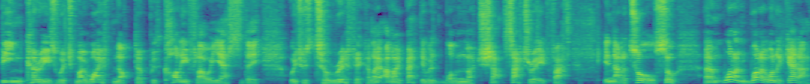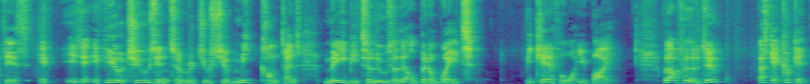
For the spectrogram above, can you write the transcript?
bean curries, which my wife knocked up with cauliflower yesterday, which was terrific. And I and I bet there was wasn't much saturated fat in that at all. So um, what I'm what I want to get at is if is if you're choosing to reduce your meat content, maybe to lose a little bit of weight, be careful what you buy. Without further ado, let's get cooking.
